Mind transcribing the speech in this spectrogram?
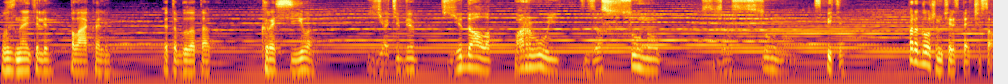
Вы знаете ли, плакали. Это было так красиво. Я тебе едало порву и засуну, засуну. Спите. Продолжим через пять часов.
